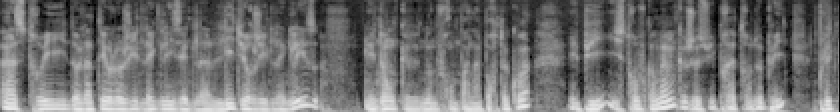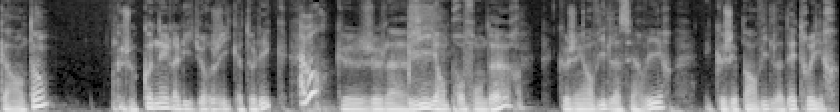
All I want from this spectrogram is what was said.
instruits de la théologie de l'Église et de la liturgie de l'Église. Et donc, euh, nous ne ferons pas n'importe quoi. Et puis, il se trouve quand même que je suis prêtre depuis plus de 40 ans, que je connais la liturgie catholique, Ah bon? que je la vis en profondeur, que j'ai envie de la servir et que j'ai pas envie de la détruire.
